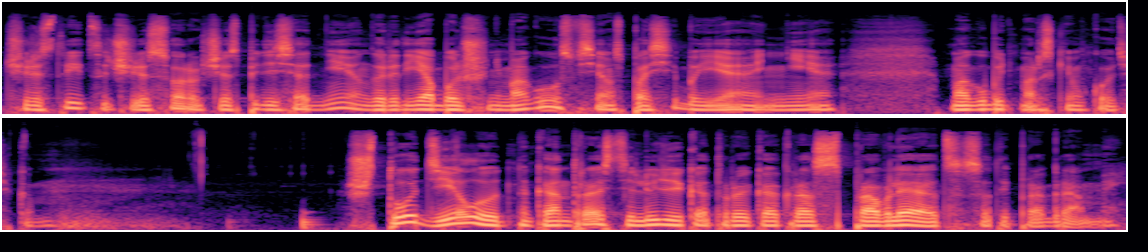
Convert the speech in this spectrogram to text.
Через 30, через 40, через 50 дней он говорит, я больше не могу, всем спасибо, я не могу быть морским котиком. Что делают на контрасте люди, которые как раз справляются с этой программой?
